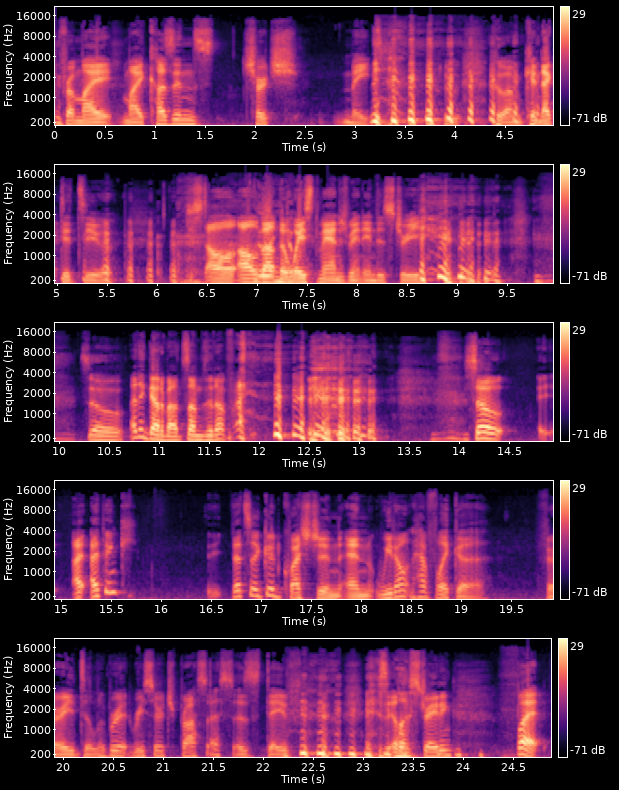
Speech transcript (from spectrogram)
from my my cousin's church mate who, who I'm connected to. Just all all about the waste management industry. so I think that about sums it up. So I, I think that's a good question, and we don't have like a very deliberate research process, as Dave is illustrating. But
